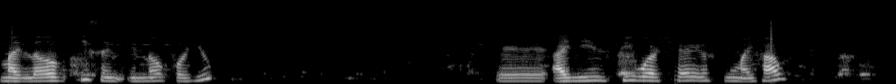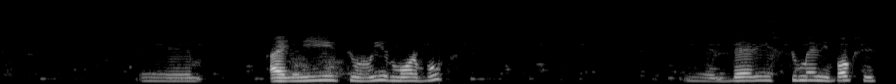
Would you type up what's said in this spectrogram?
my love isn't enough for you. Uh, I need fewer chairs in my house. Um, I need to read more books. Uh, there is too many boxes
